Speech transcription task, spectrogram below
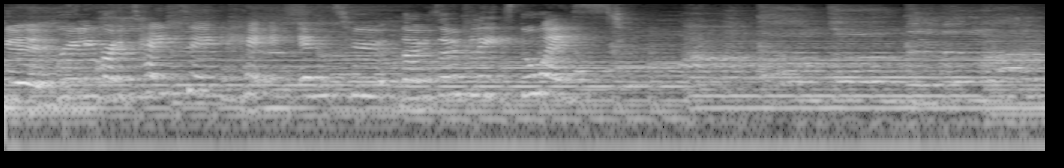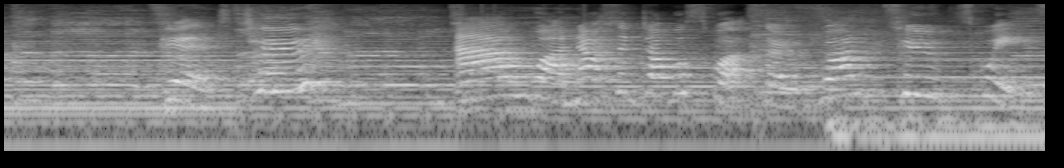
Good, really rotating, into those obliques, the waist. Good, two, and one. Now it's a double squat, so one, two, squeeze.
